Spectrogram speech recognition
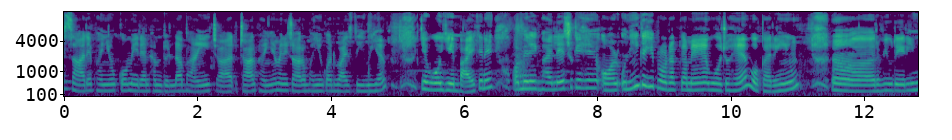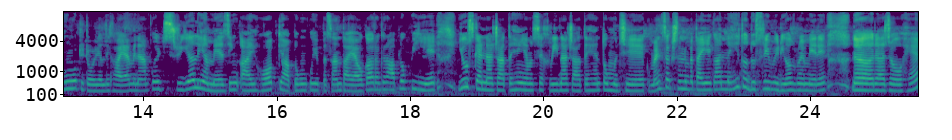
سارے بھائیوں کو میرے الحمدللہ بھائی چار چار بھائی ہیں میں نے چاروں بھائیوں کو ایڈوائس دی ہوئی ہے کہ وہ یہ بائی کریں اور میرے ایک بھائی لے چکے ہیں اور انہی کے ہی پروڈکٹ کا میں وہ جو ہے وہ کر رہی ہوں ریویو دے رہی ہوں ٹیٹوریل دکھایا میں نے آپ کو it's really amazing I hope کہ آپ لوگوں کو یہ پسند آیا ہوگا اور اگر آپ لوگ بھی یہ یوز کرنا چاہتے ہیں یا مجھ سے خریدنا چاہتے ہیں تو مجھے کمنٹ سیکشن میں بتائیے گا نہیں تو دوسری ویڈیوز میں میرے جو ہے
